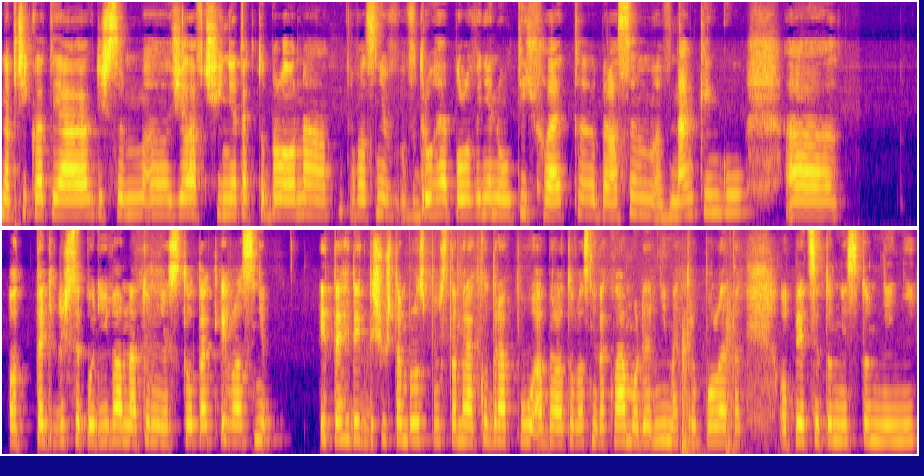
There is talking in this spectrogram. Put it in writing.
Například já, když jsem eh, žila v Číně, tak to bylo na vlastně v druhé polovině nultých let. Byla jsem v Nankingu. A od teď, když se podívám na to město, tak i vlastně i tehdy, když už tam bylo spousta mrakodrapů a byla to vlastně taková moderní metropole, tak opět se to město mění,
